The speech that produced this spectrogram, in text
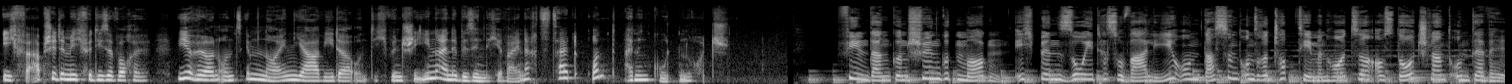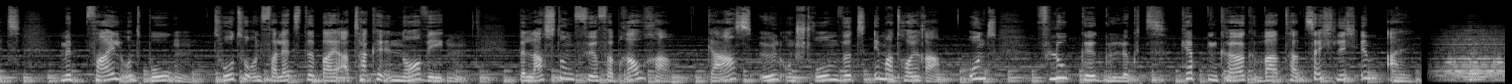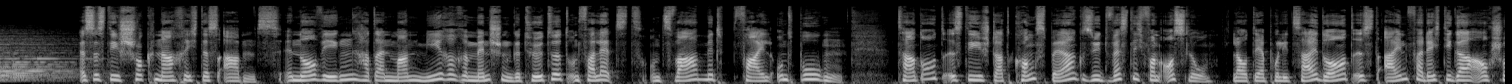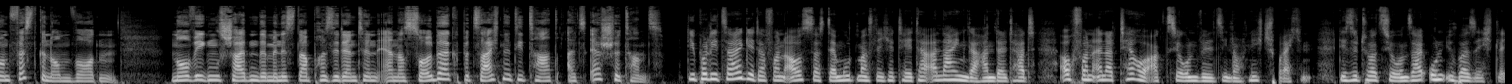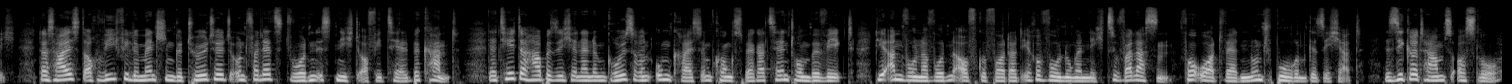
Ich verabschiede mich für diese Woche. Wir hören uns im neuen Jahr wieder und ich wünsche Ihnen eine besinnliche Weihnachtszeit und einen guten Rutsch. Vielen Dank und schönen guten Morgen. Ich bin Zoe Tassovali und das sind unsere Top-Themen heute aus Deutschland und der Welt. Mit Pfeil und Bogen, Tote und Verletzte bei Attacke in Norwegen, Belastung für Verbraucher, Gas, Öl und Strom wird immer teurer und Flug geglückt. Captain Kirk war tatsächlich im All. Es ist die Schocknachricht des Abends. In Norwegen hat ein Mann mehrere Menschen getötet und verletzt, und zwar mit Pfeil und Bogen. Tatort ist die Stadt Kongsberg südwestlich von Oslo. Laut der Polizei dort ist ein Verdächtiger auch schon festgenommen worden. Norwegens scheidende Ministerpräsidentin Erna Solberg bezeichnet die Tat als erschütternd. Die Polizei geht davon aus, dass der mutmaßliche Täter allein gehandelt hat. Auch von einer Terroraktion will sie noch nicht sprechen. Die Situation sei unübersichtlich. Das heißt, auch wie viele Menschen getötet und verletzt wurden, ist nicht offiziell bekannt. Der Täter habe sich in einem größeren Umkreis im Kongsberger Zentrum bewegt. Die Anwohner wurden aufgefordert, ihre Wohnungen nicht zu verlassen. Vor Ort werden nun Spuren gesichert. Sigrid Harms, Oslo.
